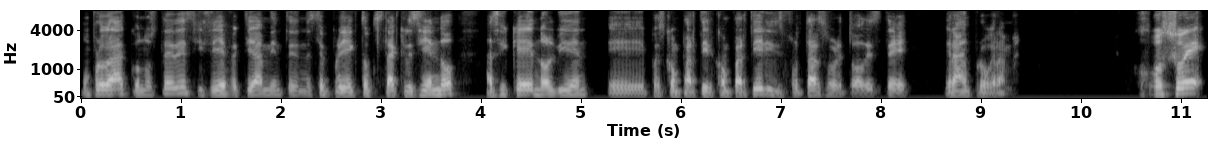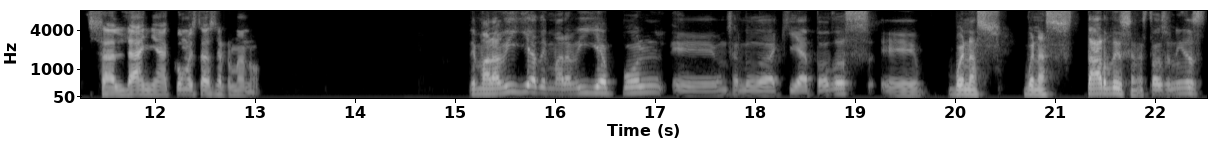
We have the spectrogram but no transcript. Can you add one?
un programa con ustedes y sí, efectivamente en este proyecto que está creciendo, así que no olviden eh, pues compartir, compartir y disfrutar sobre todo de este gran programa. Josué Saldaña, ¿cómo estás, hermano? De maravilla, de maravilla, Paul. Eh, un saludo aquí a todos. Eh, buenas, buenas tardes en Estados Unidos,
